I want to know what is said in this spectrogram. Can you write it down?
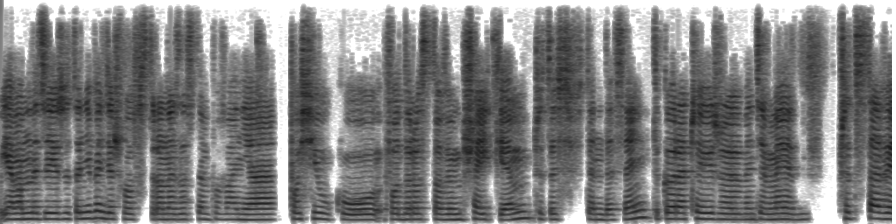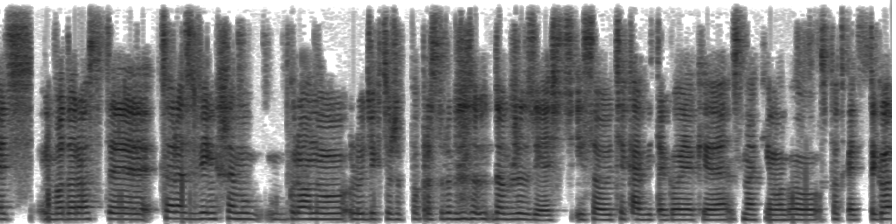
ja mam nadzieję, że to nie będzie szło w stronę zastępowania posiłku wodorostowym szejkiem, czy coś w ten deseń, tylko raczej, że będziemy przedstawiać wodorosty coraz większemu gronu ludzi, którzy po prostu lubią dobrze zjeść i są ciekawi tego, jakie smaki mogą spotkać z tego.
